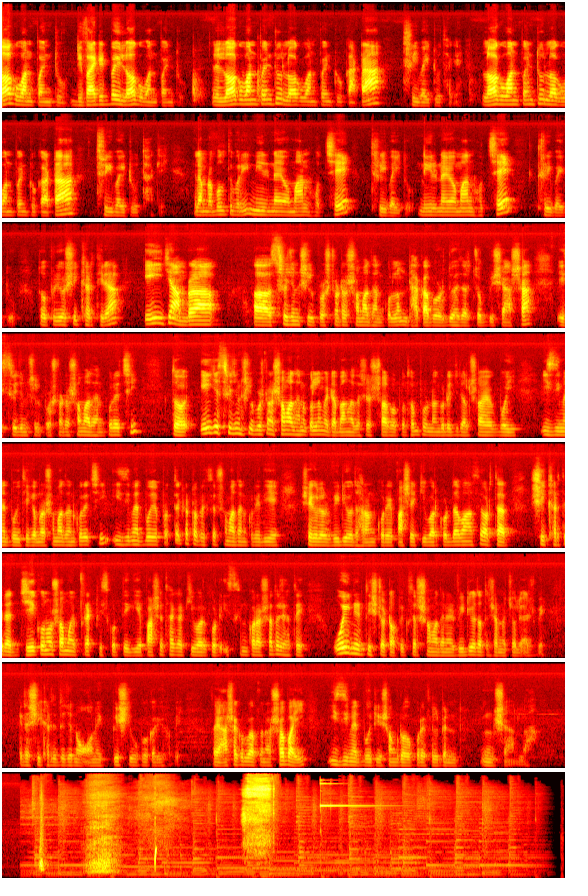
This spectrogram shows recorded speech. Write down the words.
log one point two divided by log one point two তাহলে log one point two log one point two কাটা three by two থাকে। Log one point two log one point two কাটা three by two থাকে। তাহলে আমরা বলতে পারি নির্ণয় মান হচ্ছে থ্রি বাই টু নির্ণয় মান হচ্ছে থ্রি বাই টু তো প্রিয় শিক্ষার্থীরা, এই যে আমরা সৃজনশীল প্রশ্নটার সমাধান করলাম, ঢাকা বোর্ড দু হাজার চব্বিশে আসা, এই সৃজনশীল প্রশ্নটা সমাধান করেছি। তো এই যে সৃজনশীল প্রশ্নের সমাধান করলাম, এটা বাংলাদেশের সর্বপ্রথম পূর্ণাঙ্গ ডিজিটাল সহায়ক বই ইজি ম্যাথ বই থেকে আমরা সমাধান করেছি। ইজি ম্যাথ বইয়ে প্রত্যেকটা টপিক্সের সমাধান করে দিয়ে সেগুলোর ভিডিও ধারণ করে পাশে কিউআর কোড দেওয়া আছে। অর্থাৎ শিক্ষার্থীরা যে কোনো সময় প্র্যাকটিস করতে গিয়ে পাশে থাকা কিউআর কোড স্ক্যান করার সাথে সাথে ওই নির্দিষ্ট টপিক্সের সমাধানের ভিডিও তাদের সামনে চলে আসবে। এটা শিক্ষার্থীদের জন্য অনেক বেশি উপকারী হবে। তাই আশা করব আপনারা সবাই ইজি ম্যাথ বইটি সংগ্রহ করে ফেলবেন, ইনশাআল্লাহ।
